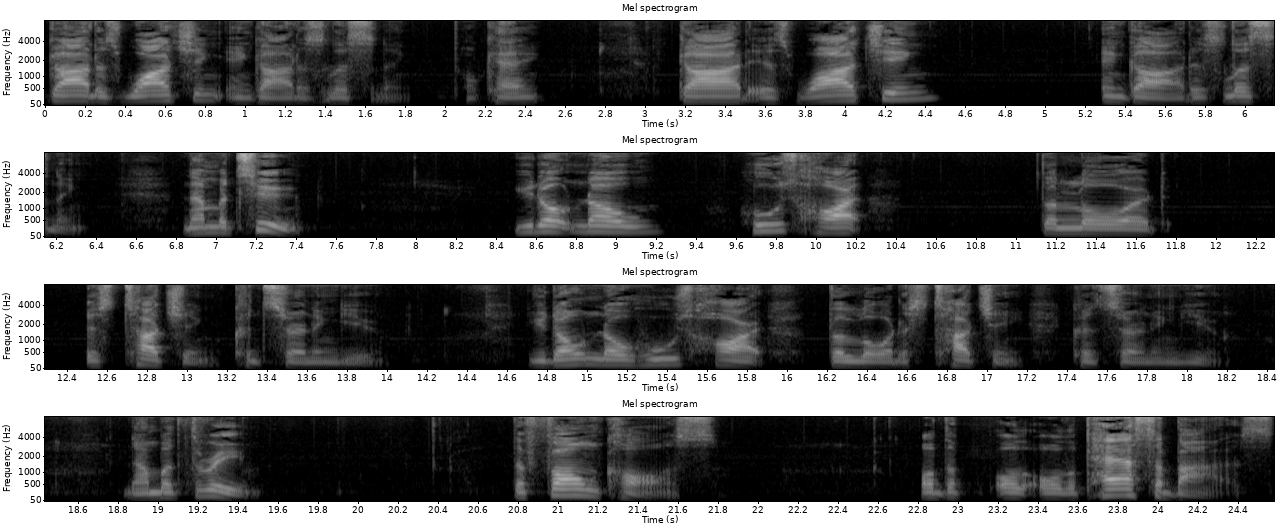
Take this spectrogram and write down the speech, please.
God is watching and God is listening. Okay? God is watching and God is listening. Number two, you don't know whose heart the Lord is touching concerning you. You don't know whose heart the Lord is touching concerning you. Number three, the phone calls or the or, or the passerbys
